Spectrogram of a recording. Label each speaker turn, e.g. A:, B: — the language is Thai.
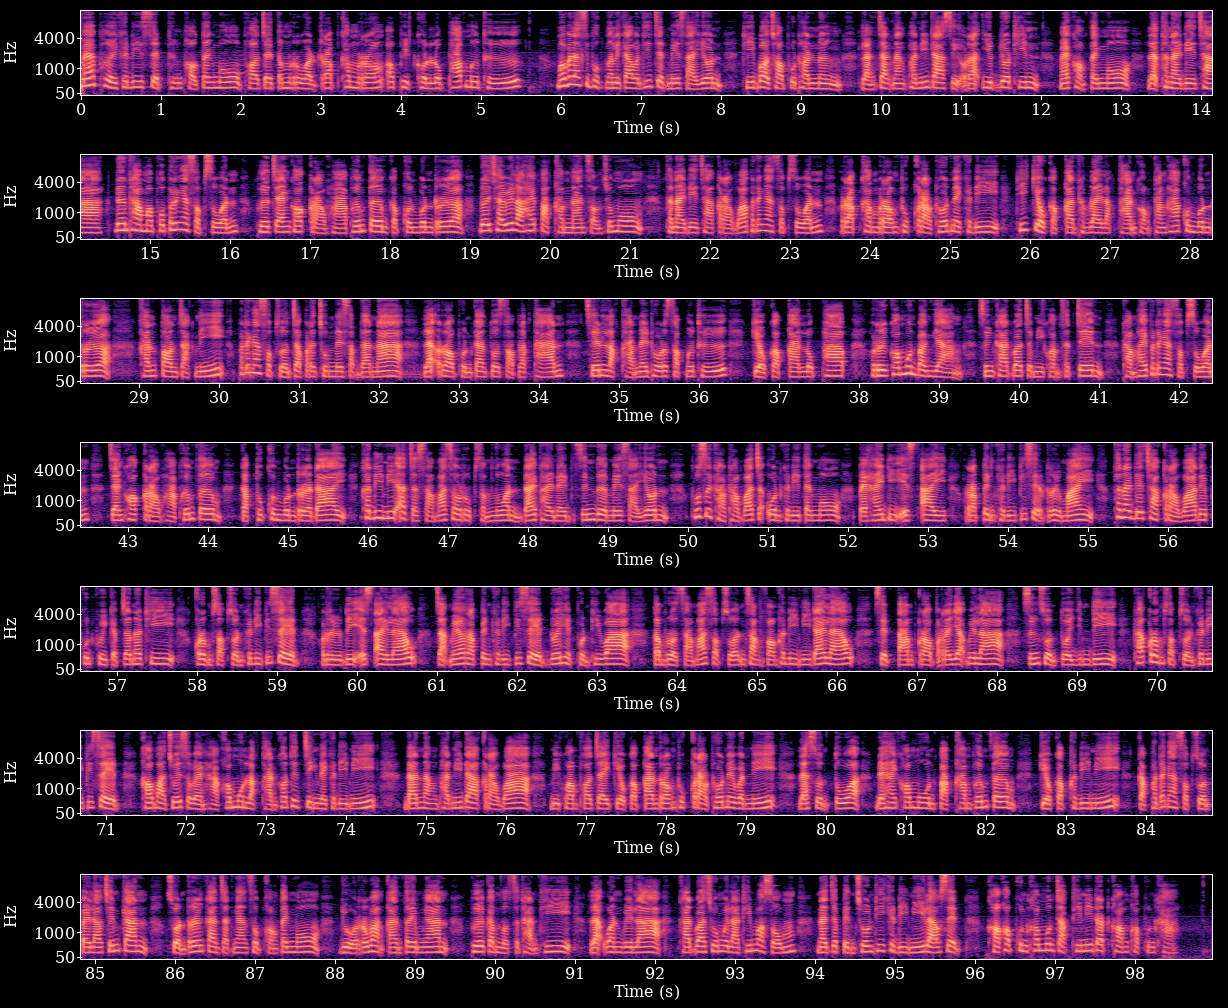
A: แม่เผยคดีเสร็จถึงเผาแตงโม พอใจตำรวจรับคำร้องเอาผิดคนลบภาพมือถือ เมื่อเวลา 16 นาฬิกาวันที่ 7 เมษายน ที่บชภูทรหนึ่ง หลังจากนางพนิดาศิระยุทธโยธิน แม่ของแตงโม และทนายเดชา เดินทางมาพบพนักงานสอบสวน เพื่อแจ้งข้อกล่าวหาเพิ่มเติมกับคนบนเรือ โดยใช้เวลาให้ปากคำนาน 2 ชั่วโมง ทนายเดชากล่าวว่าพนักงานสอบสวน รับคำร้องทุกกล่าวโทษในคดี ที่เกี่ยวกับการทำลายหลักฐานของทั้ง 5 คนบนเรือขั้นตอนจากนี้พนักงานสอบสวนจะประชุมในสัปดาห์หน้า และรอผลการตรวจสอบหลักฐาน เช่น หลักฐานในโทรศัพท์มือถือ เกี่ยวกับการลบภาพ หรือข้อมูลบางอย่าง ซึ่งคาดว่าจะมีความชัดเจนทำให้พนักงานสอบสวน แจ้งข้อกล่าวหาเพิ่มเติม กับทุกคนบนเรือได้ คดีนี้อาจจะสามารถสรุปสำนวนได้ภายในสิ้นเดือนเมษายนผู้สื่อข่าวถามว่าจะโอนคดีแตงโม ไปให้ DSI รับเป็นคดีพิเศษหรือไม่ทนายเดชากล่าวว่าได้พูดคุยกับเจ้าหน้าที่ กรมสอบสวนคดีพิเศษ หรือ DSI แล้ว จะไม่รับเป็นคดีพิเศษด้วยเหตุผลที่ว่าตำรวจสามารถสอบสวนสั่งฟ้องคดีนี้ได้แล้ว เสร็จตามกรอบระยะเวลา ซึ่งส่วนตัวยินดี ถ้ากรมสอบสวนคดีพิเศษ เข้ามาช่วยแสวงหาข้อมูลหลักฐานข้อเท็จจริงในคดีนี้ ด้านนางพนิดากล่าวว่า มีความพอใจเกี่ยวกับการร้องทุกข์กล่าวโทษในวันนี้ และส่วนตัวได้ให้ข้อมูลปักคำเพิ่มเติม เกี่ยวกับคดีนี้กับพนักงานสอบสวนไปแล้วเช่นกัน ส่วนเรื่องการจัดงานศพของแตงโม อยู่ระหว่างการการเตรียมงาน เพื่อกำหนดสถานที่ และวันเวลาคาดว่าช่วงเวลาที่เหมาะสมน่าจะเป็นช่วงที่คดีนี้แล้วเสร็จ ขอขอบคุณข้อมูลจากที่นี่ .com ขอบคุณค่ะ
